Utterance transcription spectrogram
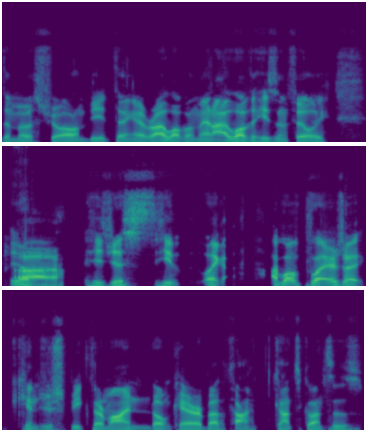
the most Joel Embiid thing ever. I love him, man. I love that he's in Philly. Uh, he just he like I love players that can just speak their mind and don't care about the con- consequences.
